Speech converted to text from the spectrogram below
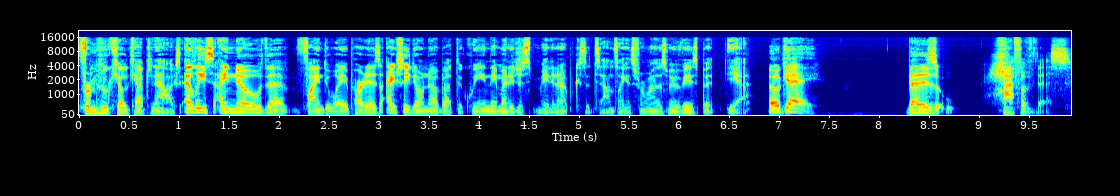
from Who Killed Captain Alex. At least I know the find a way part is. I actually don't know about the Queen. They might have just made it up because it sounds like it's from one of those movies. But yeah, okay. that is half of this.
